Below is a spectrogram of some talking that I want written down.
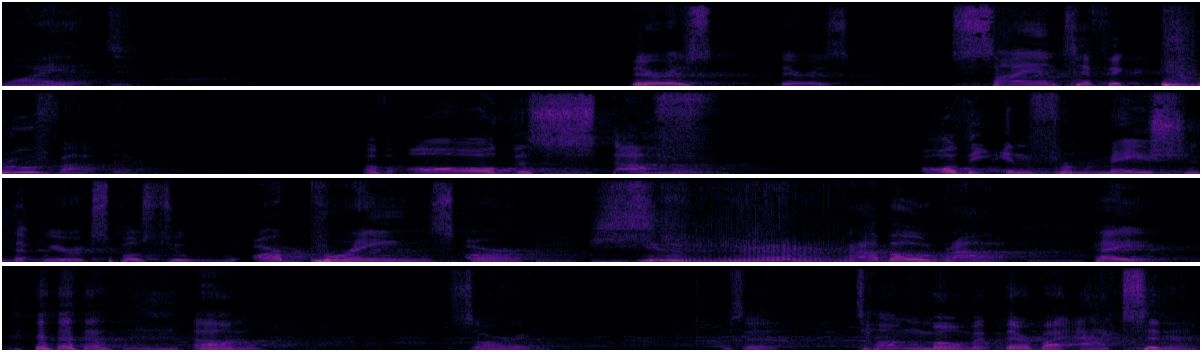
quiet. There is, there is scientific proof out there of all the stuff, all the information that we are exposed to. Our brains are. Hey, um, sorry. It was a tongue moment there by accident.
